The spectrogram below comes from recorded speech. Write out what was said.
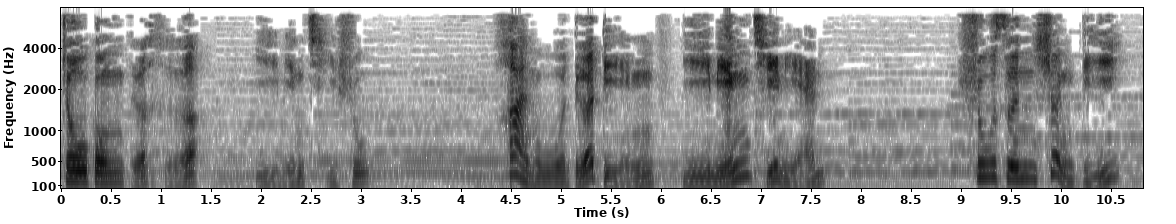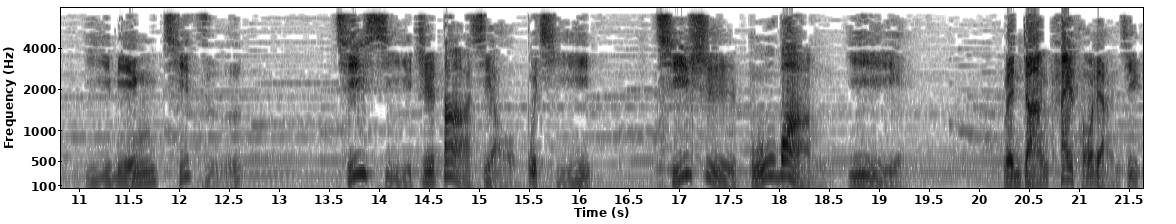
周公得和，以明其书；汉武得鼎，以明其年；叔孙胜狄，以明其子。其喜之大小不齐，其事不忘一也。文章开头两句，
